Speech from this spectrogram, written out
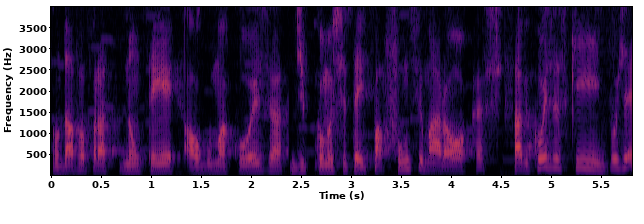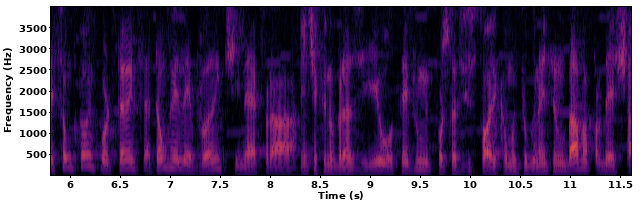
Não dava para não ter alguma coisa de, como eu citei, Pafuncio e Marocas. Sabe, coisas que poxa, são tão importantes, é tão relevante, né, pra gente aqui no Brasil, teve uma importância histórica muito grande, não dava para deixar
